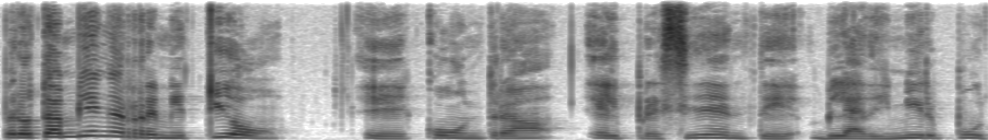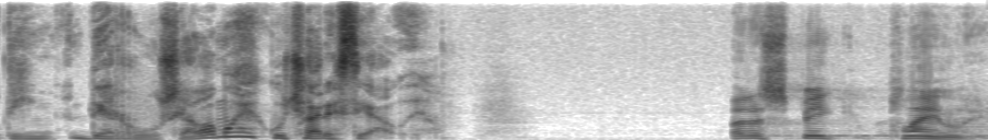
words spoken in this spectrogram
Pero también arremetió contra el presidente Vladimir Putin de Rusia. Vamos a escuchar ese audio. Let us speak plainly.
